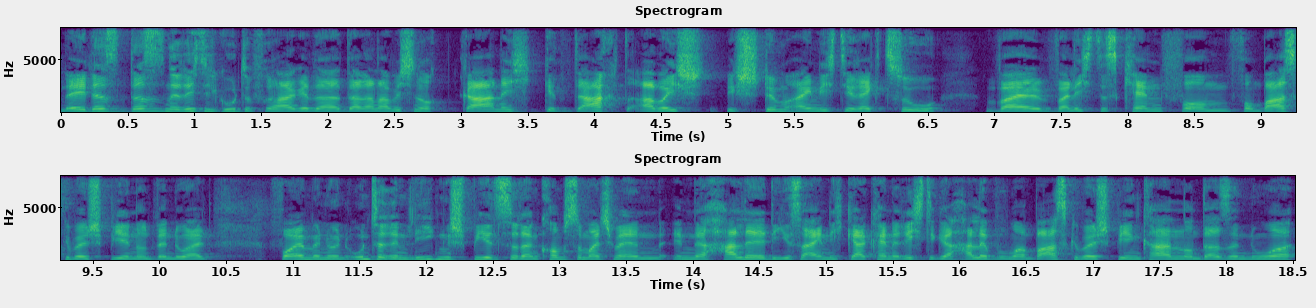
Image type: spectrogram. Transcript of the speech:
Nee, das, das ist eine richtig gute Frage. Da, daran habe ich noch gar nicht gedacht, aber ich, ich stimme eigentlich direkt zu, weil, weil ich das kenne vom, vom Basketballspielen und wenn du halt, vor allem wenn du in unteren Ligen spielst, so dann kommst du manchmal in, in eine Halle, die ist eigentlich gar keine richtige Halle, wo man Basketball spielen kann und da sind nur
